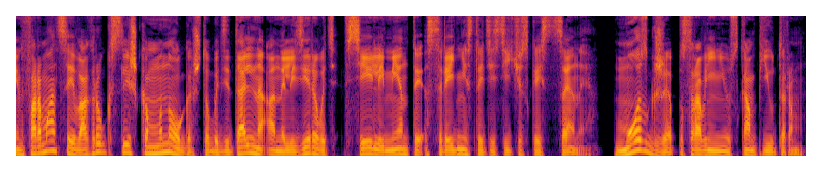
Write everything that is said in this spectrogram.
Информации вокруг слишком много, чтобы детально анализировать все элементы среднестатистической сцены. Мозг же, по сравнению с компьютером,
